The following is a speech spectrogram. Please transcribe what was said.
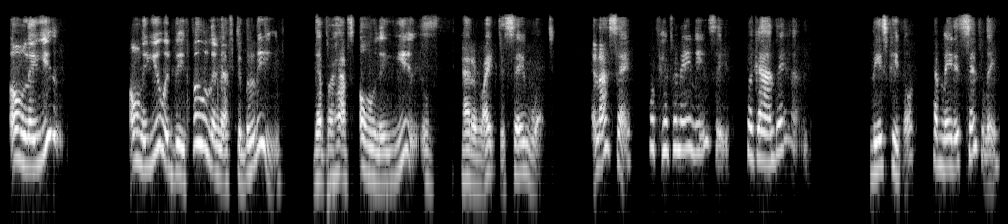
only you, only you would be fool enough to believe that perhaps only you had a right to say what. And I say, well, pimping ain't easy. But goddamn, these people have made it simply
